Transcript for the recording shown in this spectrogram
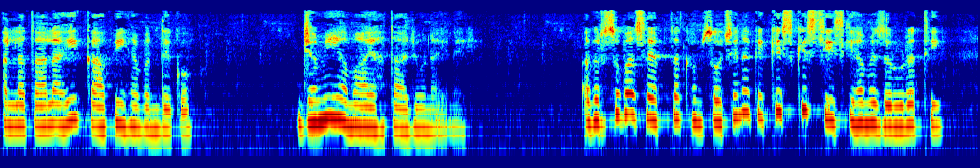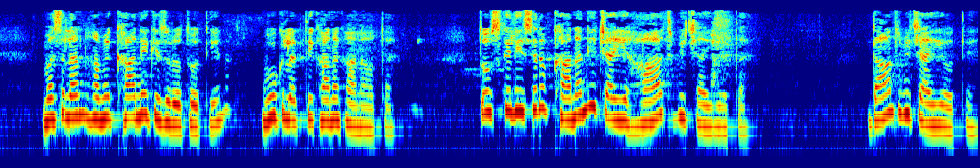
اللہ تعالیٰ ہی کافی ہے بندے کو۔ جمی تاجون نہیں اگر صبح سے اب تک ہم سوچے نا کہ کس کس چیز کی ہمیں ضرورت تھی، مثلاً ہمیں کھانے کی ضرورت ہوتی ہے نا، بھوک لگتی، کھانا کھانا ہوتا ہے، تو اس کے لیے صرف کھانا نہیں چاہیے، ہاتھ بھی چاہیے ہوتا ہے، دانت بھی چاہیے ہوتے ہیں،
